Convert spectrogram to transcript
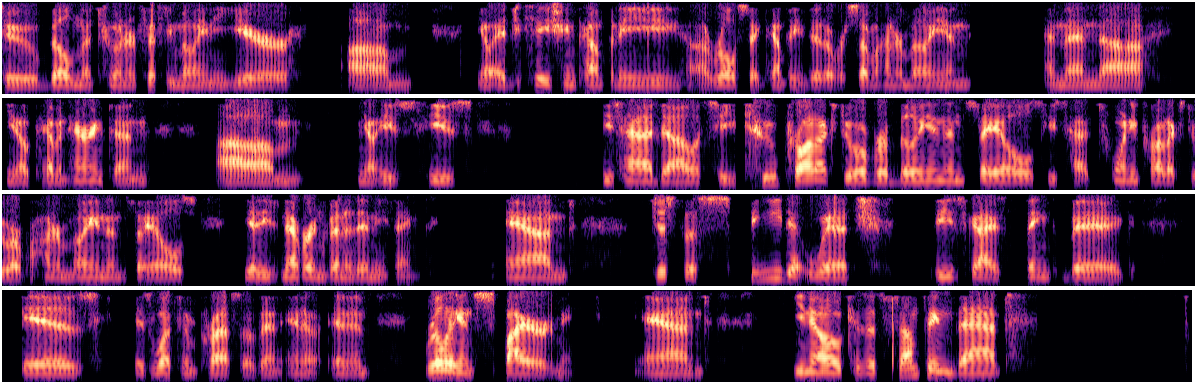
to building a 250 million a year, um, you know, education company, uh, real estate company did over 700 million, and then, uh, you know, Kevin Harrington, um, you know, he's he's he's had uh, let's see, two products do over a billion in sales. He's had 20 products do over 100 million in sales. Yet he's never invented anything, and just the speed at which these guys think big is is what's impressive and and, and it really inspired me and you know because it's something that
